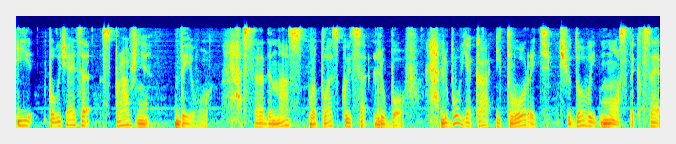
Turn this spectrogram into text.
І виходить справжнє диво. Серед нас виплескується любов. Любов, яка і творить чудовий мостик. Це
